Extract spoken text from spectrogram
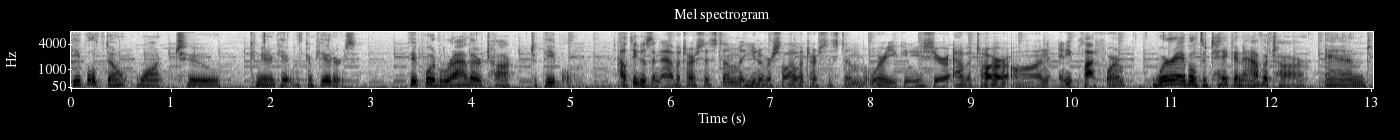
People don't want to communicate with computers. People would rather talk to people. AltEgo is an avatar system, a universal avatar system, where you can use your avatar on any platform. We're able to take an avatar and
